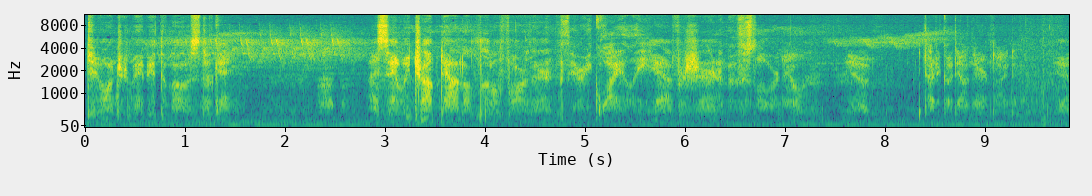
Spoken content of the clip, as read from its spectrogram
200 maybe at the most. Okay. Um, I say we drop down a little farther. Very quietly. Yeah, for sure. And move slower now. Yeah. Try to go down there and find him. Yeah.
